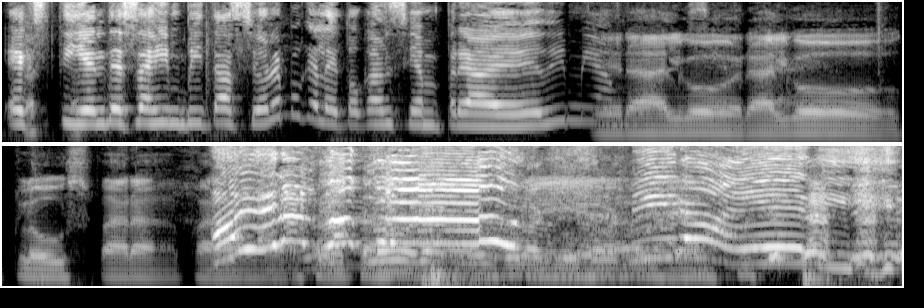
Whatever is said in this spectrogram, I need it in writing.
extiende esas invitaciones porque le tocan siempre a Eddie, mi amor. Era algo, era algo close para... para Mira, Eddie.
